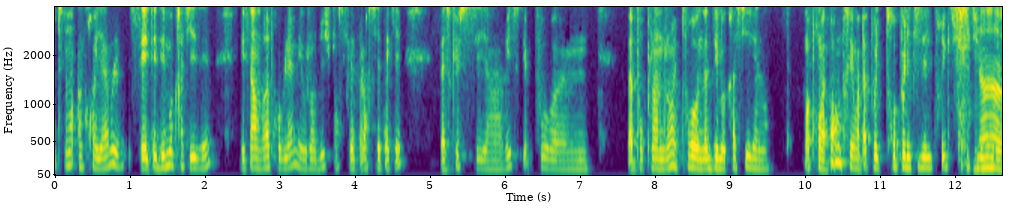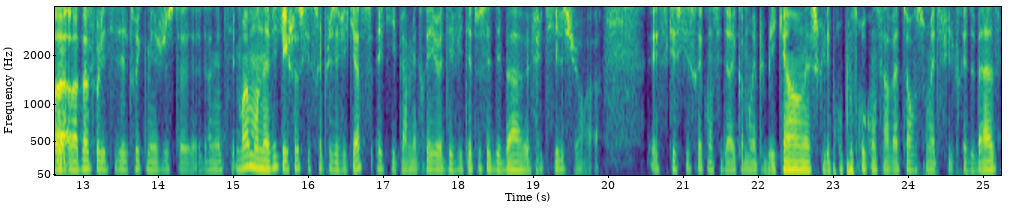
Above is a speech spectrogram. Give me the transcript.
absolument incroyable. Ça a été démocratisé et c'est un vrai problème. Et aujourd'hui, je pense qu'il va falloir s'y attaquer parce que c'est un risque pour, euh, bah, pour plein de gens et pour notre démocratie également. Après, on va pas rentrer, on va pas po- trop politiser le truc. Si tu veux, Non, on va, on va pas politiser le truc, mais juste euh, dernier petit. Moi, à mon avis, quelque chose qui serait plus efficace et qui permettrait euh, d'éviter tous ces débats futiles sur est-ce qu'est-ce qui serait considéré comme républicain? Est-ce que les propos trop conservateurs vont être filtrés de base?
